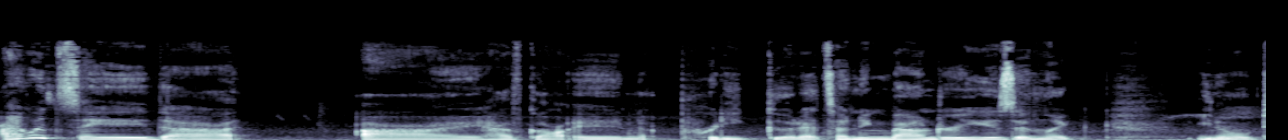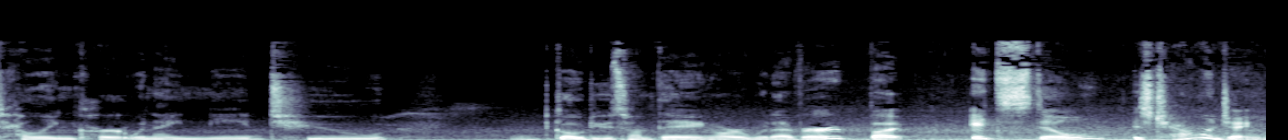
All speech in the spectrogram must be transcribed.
I would say that I have gotten pretty good at setting boundaries and, like, you know, telling Kurt when I need to go do something or whatever, but it still is challenging,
